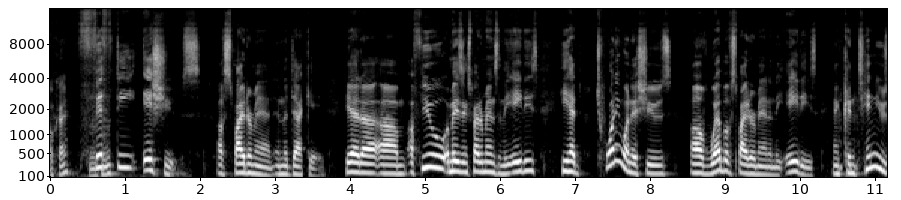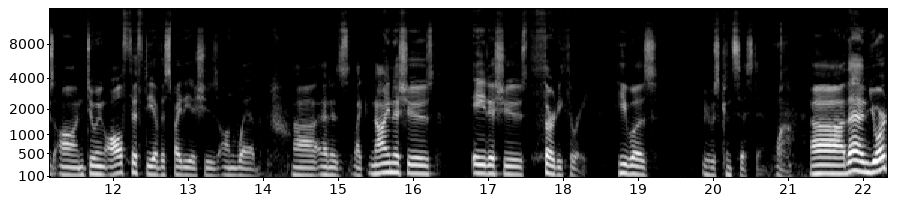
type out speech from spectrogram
Okay. 50 issues of Spider-Man in the decade. He had a, um, a few Amazing Spider-Mans in the 80s. He had 21 issues of Web of Spider-Man in the 80s and continues on doing all 50 of his Spidey issues on Web. Uh, and it's like nine issues, eight issues, 33. He was he was consistent. Wow. Uh, then your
